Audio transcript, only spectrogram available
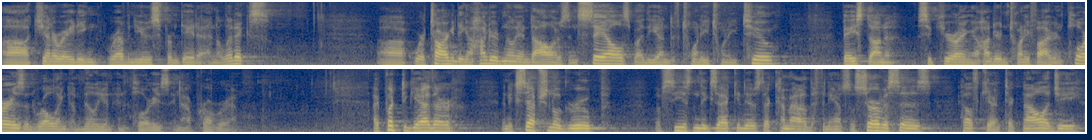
uh, generating revenues from data analytics. Uh, we're targeting $100 million in sales by the end of 2022 based on securing 125 employers, and enrolling a million employees in our program. I put together an exceptional group of seasoned executives that come out of the financial services, healthcare and technology.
